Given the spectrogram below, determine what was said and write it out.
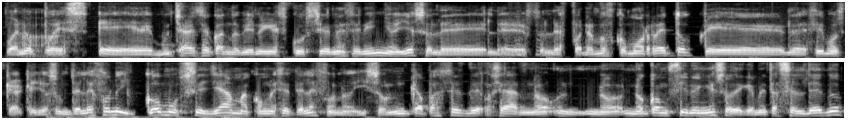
Bueno, Ah. pues eh, muchas veces cuando vienen excursiones de niños y eso, le- les, les ponemos como reto que le decimos que aquello es un teléfono y cómo se llama con ese teléfono. Y son incapaces de, o sea, no, no, no conciben eso de que metas el dedo,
